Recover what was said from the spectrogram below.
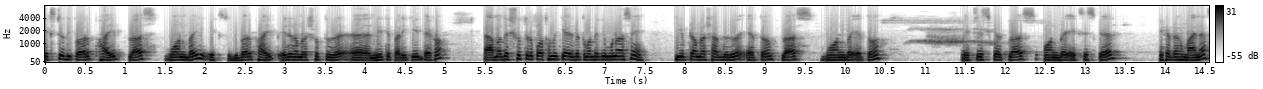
X to the power five plus one by X to the power five এটার আমরা সূত্র নিতে পারি কি? দেখো, আমাদের সূত্র প্রথমে কি আসবে তোমাদের কি মনে আছে? কিউবটা আমরা সামনে দেবো, এত প্লাস ওয়ান বাই এত X square plus one by X square এখানে দেখো minus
